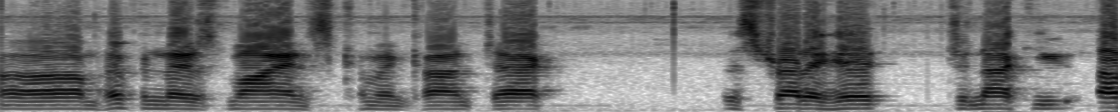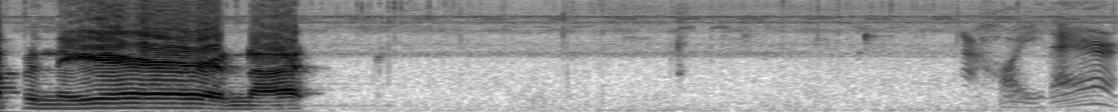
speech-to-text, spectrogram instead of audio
Uh, I'm hoping those mines come in contact. Let's try to hit to knock you up in the air and not. Ahoy there.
